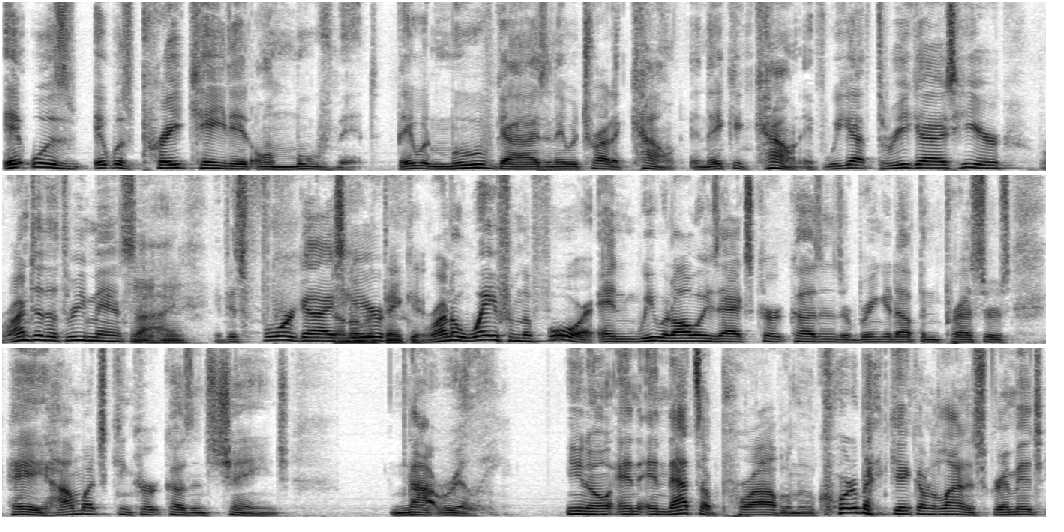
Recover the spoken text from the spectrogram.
it was it was predicated on movement. They would move guys and they would try to count, and they could count. If we got three guys here, run to the three man mm-hmm. side. If it's four guys Don't here, run away from the four. And we would always ask Kirk Cousins or bring it up in pressers. Hey, how much can Kirk Cousins change? Not really. You know, and and that's a problem. If a quarterback can't come to the line of scrimmage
